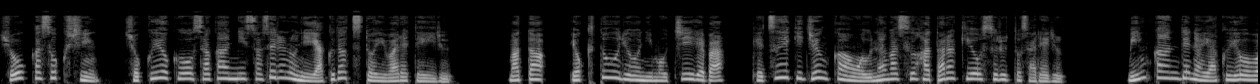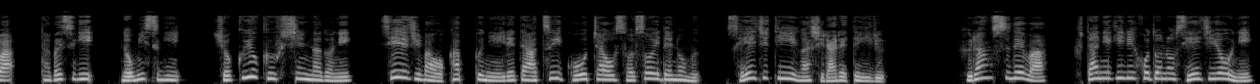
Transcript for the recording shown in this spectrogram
消化促進、食欲を盛んにさせるのに役立つと言われている。また、翼糖量に用いれば血液循環を促す働きをするとされる。民間での薬用は食べ過ぎ、飲み過ぎ、食欲不振などに、セージ葉をカップに入れて熱い紅茶を注いで飲む、セージティーが知られている。フランスでは、二握りほどのセージ用に、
